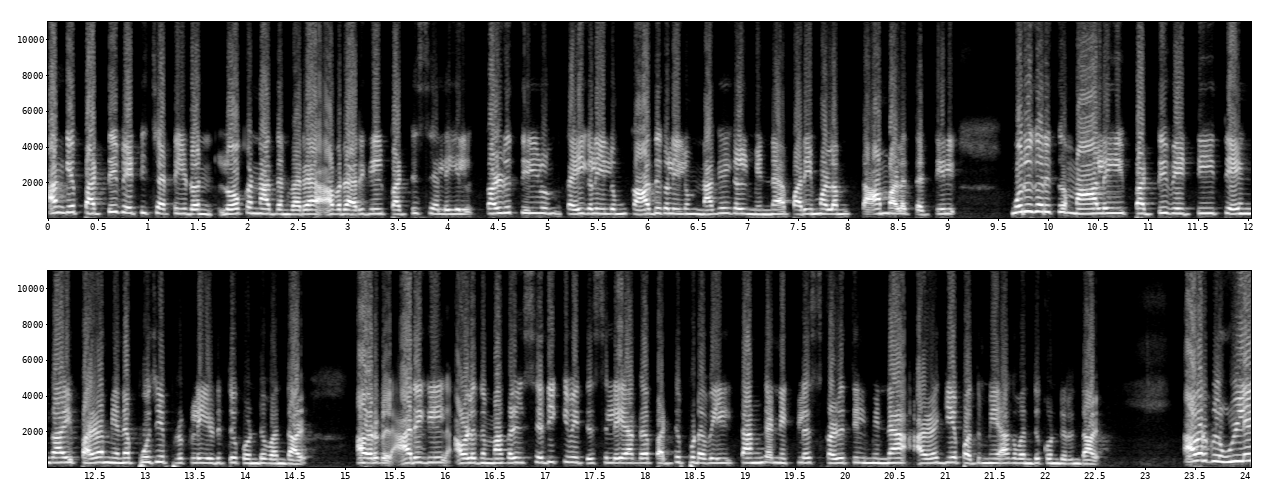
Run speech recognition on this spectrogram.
அங்கே பட்டு வேட்டி சட்டையுடன் லோகநாதன் வர அவர் அருகில் பட்டு சேலையில் கழுத்திலும் கைகளிலும் காதுகளிலும் நகைகள் மின்ன பரிமளம் தாமலத்தட்டில் முருகருக்கு மாலை பட்டு வேட்டி தேங்காய் பழம் என பூஜை பொருட்களை எடுத்து கொண்டு வந்தாள். அவர்கள் அருகில் அவளது மகள் செதுக்கி வைத்த சிலையாக பட்டுப்புடவையில் தங்க நெக்லஸ் கழுத்தில் மின்ன அழகிய பதுமையாக வந்து கொண்டிருந்தாள். அவர்கள் உள்ளே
